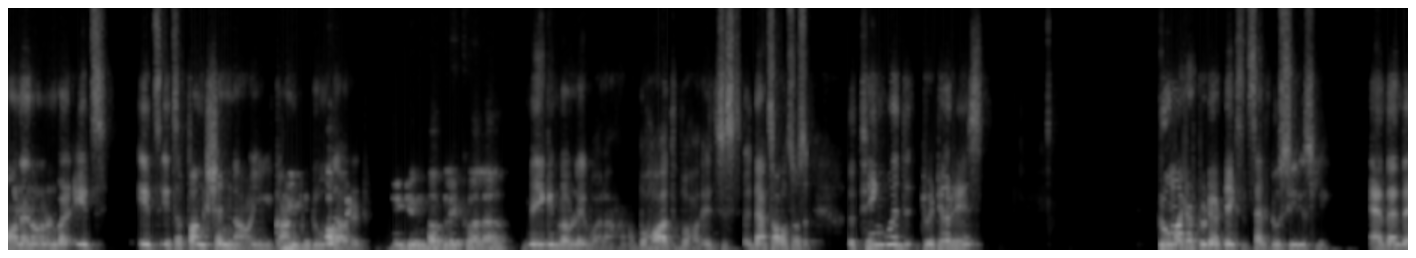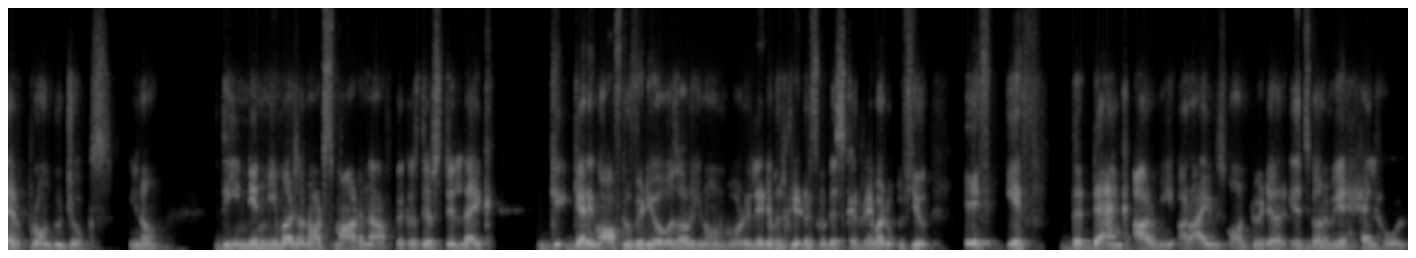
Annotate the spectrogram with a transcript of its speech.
on and on but it's it's it's a function now. You can't make do without it. Making public wala. Making public wala. Bahut, bahut. It's just that's also the thing with Twitter is too much of Twitter takes itself too seriously, and then they're prone to jokes. You know, the Indian memers are not smart enough because they're still like g- getting off to videos or you know, unko relatable creators could discuss. But if you if if the dank army arrives on Twitter, it's gonna be a hellhole.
